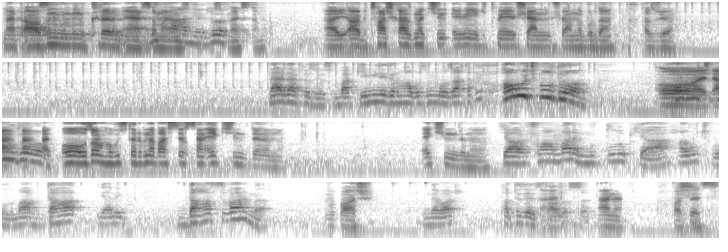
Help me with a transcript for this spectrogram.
Mert ağzını burnunu kırarım eğer Samayan saniye, dur. Ay, abi taş kazmak için evine gitmeye üşendim şu anda buradan kazıyorum. Nereden kazıyorsun? Bak yemin ediyorum havuzumu bozarsan. Havuç buldum. Oo Havuç helal. buldum. Oo o zaman havuç tarımına başlarız sen ek şimdiden onu. Ek şimdiden onu. Ya şu an var ya mutluluk ya. Havuç buldum abi. Daha yani dahası var mı? Var. Ne var? Patates Aynen. tarlası. Aynen. Patates.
